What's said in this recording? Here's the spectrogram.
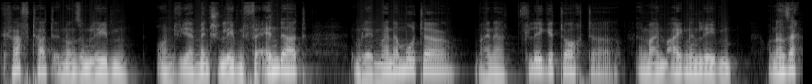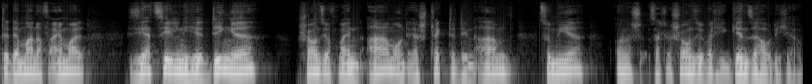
Kraft hat in unserem Leben und wie er Menschenleben verändert, im Leben meiner Mutter, meiner Pflegetochter, in meinem eigenen Leben. Und dann sagte der Mann auf einmal, Sie erzählen hier Dinge, schauen Sie auf meinen Arm und er streckte den Arm zu mir und sagte, schauen Sie, welche Gänsehaut ich habe.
